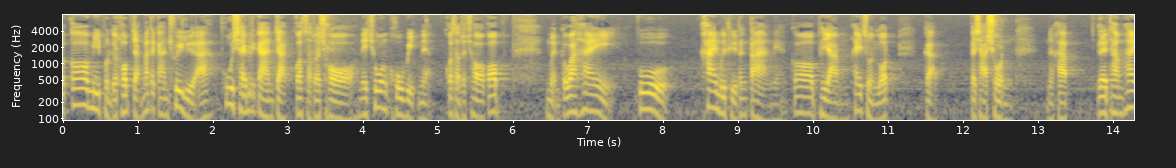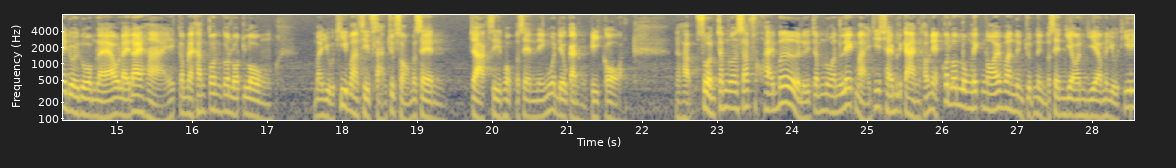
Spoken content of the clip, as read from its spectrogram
แล้วก็มีผลกระทบจากมาตรการช่วยเหลือ ผู้ใช้บริการจากกสทช ในช่วงโควิดเนี่ยกสทช ก็เหมือนกับว่าให้ผู้ค่ายมือถือต่างๆเนี่ยก็พยายามให้ส่วนลดกับประชาชนนะครับเลยทำให้โดยรวมแล้วรายได้หายกำไรขั้นต้นก็ลดลงมาอยู่ที่ประมาณ13.2%จาก 46%ในงวดเดียวกันของปีก่อน นะครับส่วนจำนวน subscriber หรือจำนวนเลขหมายที่ใช้บริการเขาเนี่ยก็ลดลงเล็กน้อยวัน 1.1% year on year มาอยู่ที่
